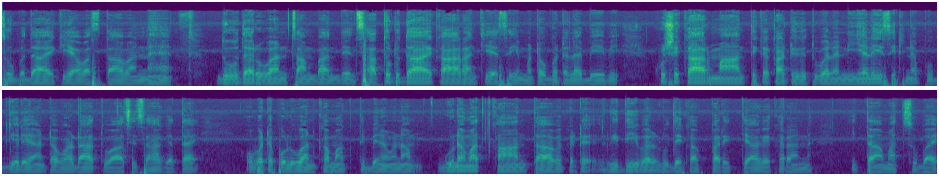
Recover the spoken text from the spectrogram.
සුබදායකී අවස්ථාවක් නැහැ. දූ දරුවන් සම්බන්ධයෙන් සතුටුදායක ආරංචි ඇසීමට ඔබට ලැබේවි. කෘෂිකාර්මාන්තික කටයුතු වල නියැලී සිටින පුද්ගලයන්ට වඩාත් වාසි සහගතයි. ඔබට පුළුවන්කමක් තිබෙනවා නම් ගුණමත් කාන්තාවකට රිදී වලලු දෙකක් පරිත්‍යාග කරන්න ඉතාමත් සුබයි.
